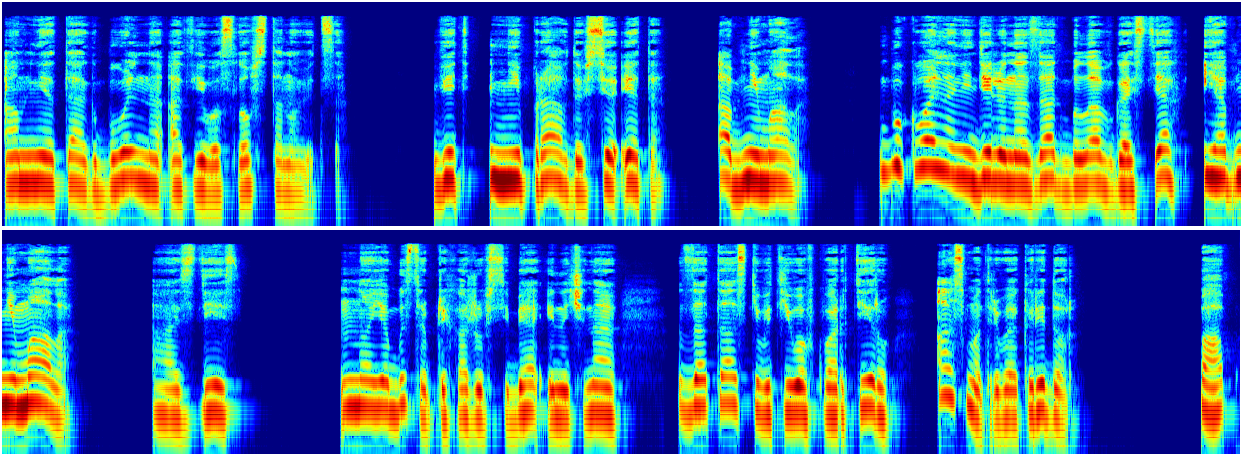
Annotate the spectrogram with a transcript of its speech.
а мне так больно от его слов становится. Ведь неправда все это. Обнимала. Буквально неделю назад была в гостях и обнимала. А здесь... Но я быстро прихожу в себя и начинаю затаскивать его в квартиру, осматривая коридор. «Пап,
